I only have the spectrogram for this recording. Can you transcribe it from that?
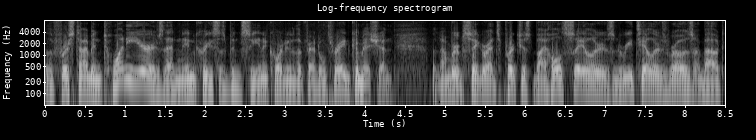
the first time in 20 years that an increase has been seen, according to the Federal Trade Commission. The number of cigarettes purchased by wholesalers and retailers rose about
